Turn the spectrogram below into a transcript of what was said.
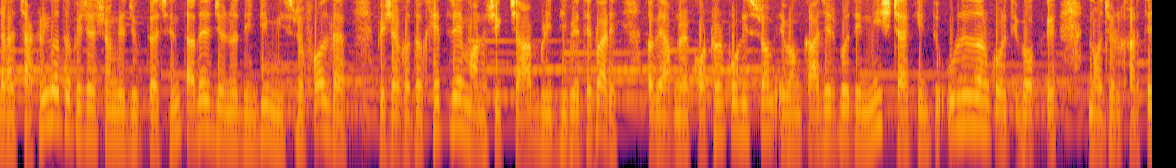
যারা চাকরিগত পেশার সঙ্গে যুক্ত আছেন, তাদের জন্য দিনটি মিশ্র ফলদায়ক। পেশাগত ক্ষেত্রে মানসিক চাপ বৃদ্ধি পেতে পারে, তবে আপনার কঠোর পরিশ্রম এবং কাজের প্রতি নিষ্ঠা কিন্তু ঊর্ধ্বতন কর্তৃপক্ষের নজর কাড়তে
